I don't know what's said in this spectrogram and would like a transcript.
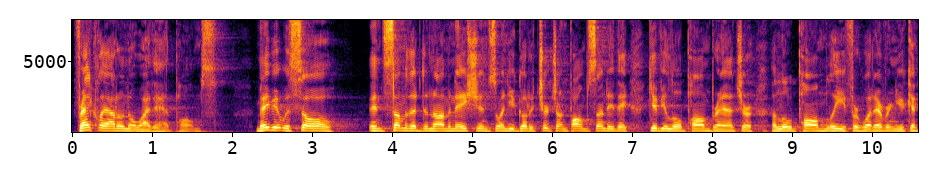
Frankly, I don't know why they had palms. Maybe it was so in some of the denominations, when you go to church on Palm Sunday, they give you a little palm branch or a little palm leaf or whatever, and you can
